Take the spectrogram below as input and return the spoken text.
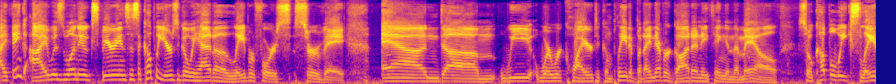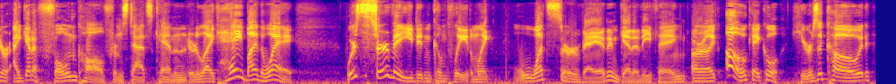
I think I was one who experienced this a couple years ago. We had a labor force survey, and um, we were required to complete it, but I never got anything in the mail. So a couple weeks later, I get a phone call from Stats Canada. They're like, "Hey, by the way." Where's the survey you didn't complete? I'm like, what survey? I didn't get anything. Or like, oh, okay, cool. Here's a code.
